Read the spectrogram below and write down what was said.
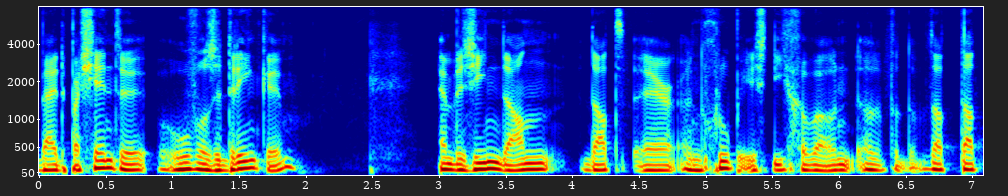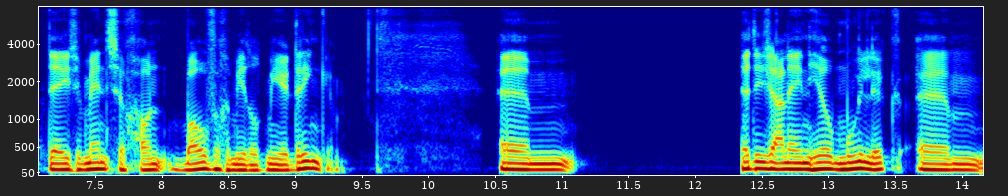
bij de patiënten hoeveel ze drinken. En we zien dan dat er een groep is die gewoon, dat, dat deze mensen gewoon bovengemiddeld meer drinken. Ehm, het is alleen heel moeilijk ehm,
